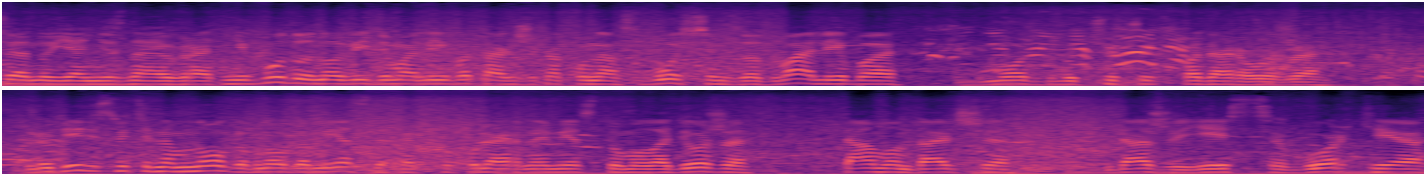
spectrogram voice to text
цену я не знаю, врать не буду, но, видимо, либо так же, как у нас 8 за 2, либо, может быть, чуть-чуть подороже. Людей действительно много, много мест. Это популярное место у молодежи. Там он дальше даже есть горки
